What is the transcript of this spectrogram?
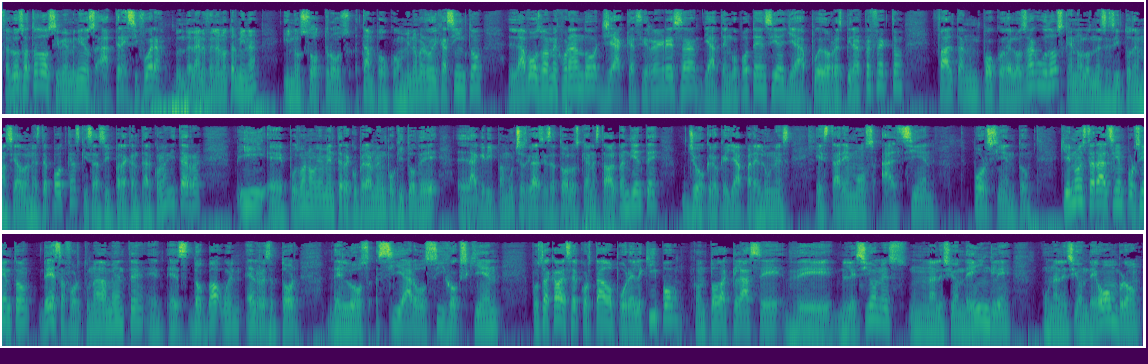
Saludos a todos y bienvenidos a Tres y Fuera, donde la NFL no termina y nosotros tampoco. Mi nombre es Rudy Jacinto, la voz va mejorando, ya casi regresa, ya tengo potencia, ya puedo respirar perfecto. Faltan un poco de los agudos, que no los necesito demasiado en este podcast, quizás sí para cantar con la guitarra. Y eh, pues bueno, obviamente recuperarme un poquito de la gripa. Muchas gracias a todos los que han estado al pendiente. Yo creo que ya para el lunes estaremos al 100%. Quien no estará al 100%, desafortunadamente, eh, es Doug Baldwin, el receptor de los Seattle Seahawks, quien pues acaba de ser cortado por el equipo con toda clase de lesiones, una lesión de ingle, una lesión de hombro,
